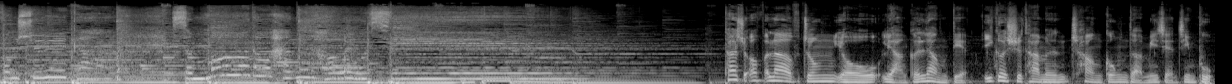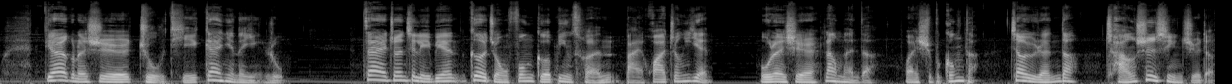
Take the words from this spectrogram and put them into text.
假，什么都很好《Touch of Love》中有两个亮点，一个是他们唱功的明显进步，第二个呢是主题概念的引入。在专辑里边，各种风格并存，百花争艳。无论是浪漫的、玩世不恭的、教育人的、尝试性质的，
